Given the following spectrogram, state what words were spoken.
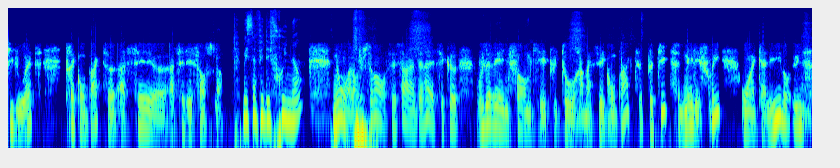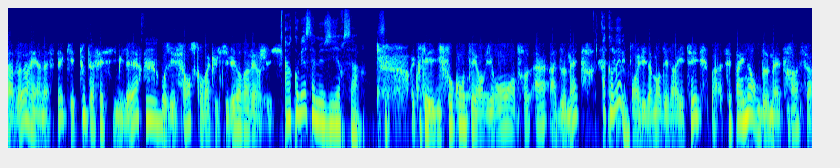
silhouette très compacte à ces, euh, à ces essences-là. Mais ça fait des fruits nains? Non, alors justement, c'est ça l'intérêt, c'est que vous avez une forme qui est plutôt ramassée, compacte, petite, mais les fruits ont un calibre, une saveur et un aspect qui est tout à fait similaire hmm. aux essences qu'on va cultiver dans un verger. Alors combien ça mesure ça? Écoutez, il faut compter environ entre 1 à 2 mètres. Ah, quand même. Ça dépend évidemment des variétés. Bah, c'est pas énorme 2 mètres. Hein. Ça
